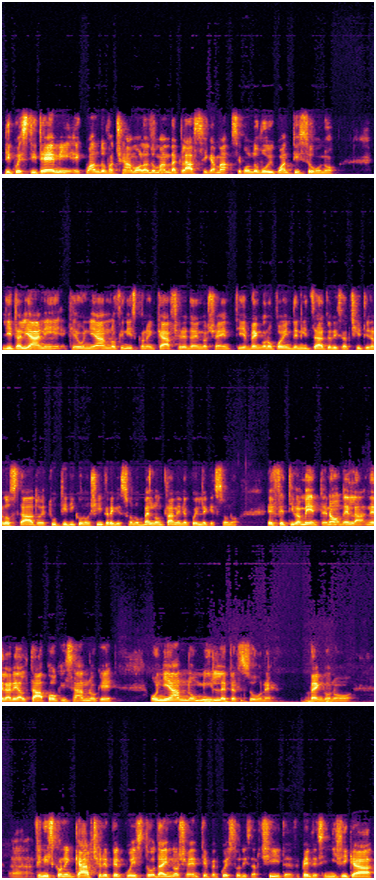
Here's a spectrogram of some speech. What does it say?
di questi temi e quando facciamo la domanda classica, ma secondo voi quanti sono gli italiani che ogni anno finiscono in carcere da innocenti e vengono poi indennizzati o risarciti dallo Stato e tutti dicono cifre che sono ben lontane da quelle che sono effettivamente no? nella, nella realtà. Pochi sanno che ogni anno mille persone vengono, uh, finiscono in carcere per questo da innocenti e per questo risarcite. Sapete, significa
